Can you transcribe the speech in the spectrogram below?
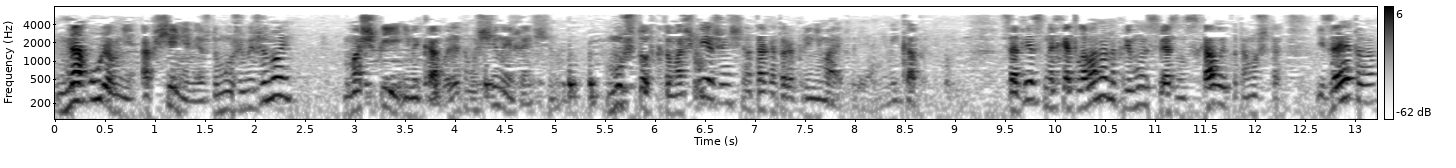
На уровне общения между мужем и женой Машпи и Микабль – это мужчина и женщина. Муж тот, кто Машпи, а женщина та, которая принимает влияние, Микабль. Соответственно, Хетлавана напрямую связан с Хавой, потому что из-за этого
